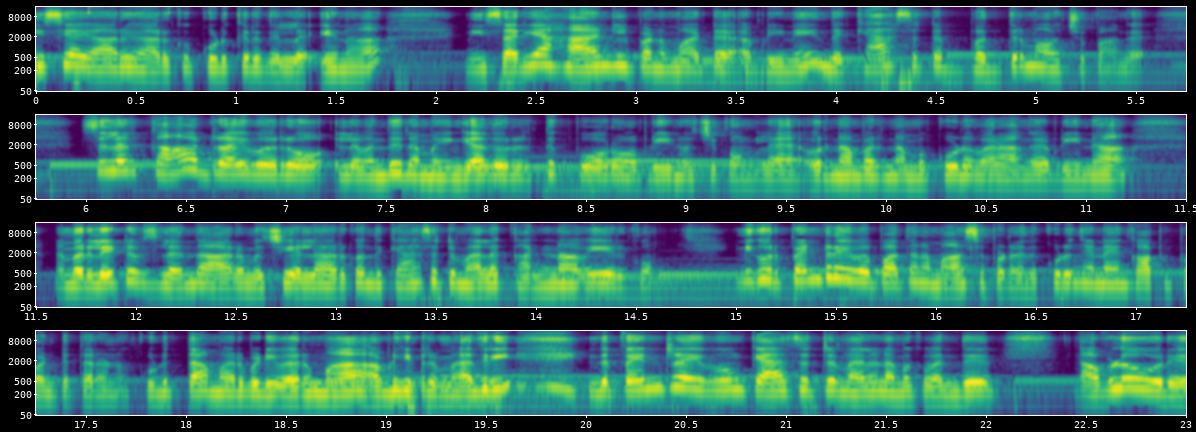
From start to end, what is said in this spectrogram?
ஈஸியாக யாரும் யாருக்கும் கொடுக்குறதில்ல. ஏன்னா நீ சரியாக ஹேண்டில் பண்ண மாட்ட அப்படின்னு இந்த கேசட்டை பத்திரமா வச்சுப்பாங்க. சிலர் கார் டிரைவரோ இல்லை வந்து நம்ம எங்கேயாவது ஒரு இடத்துக்கு போகிறோம் அப்படின்னு வச்சுக்கோங்களேன். ஒரு நம்பர் நம்ம கூட வராங்க அப்படின்னா நம்ம ரிலேட்டிவ்ஸ்லேருந்து ஆரம்பித்து எல்லாருக்கும் அந்த கேசட்டு மேலே கண்ணாகவே இருக்கும். இன்றைக்கி ஒரு பென் டிரைவை பார்த்தா நம்ம ஆசைப்படுறோம். இது கொடுங்க நான் காப்பி பண்ணிட்டு தரணும். கொடுத்தா மறுபடி வருமா? அப்படின்ற மாதிரி இந்த பென் டிரைவும் கேசட்டு மேலே நமக்கு வந்து அவ்வளோ ஒரு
